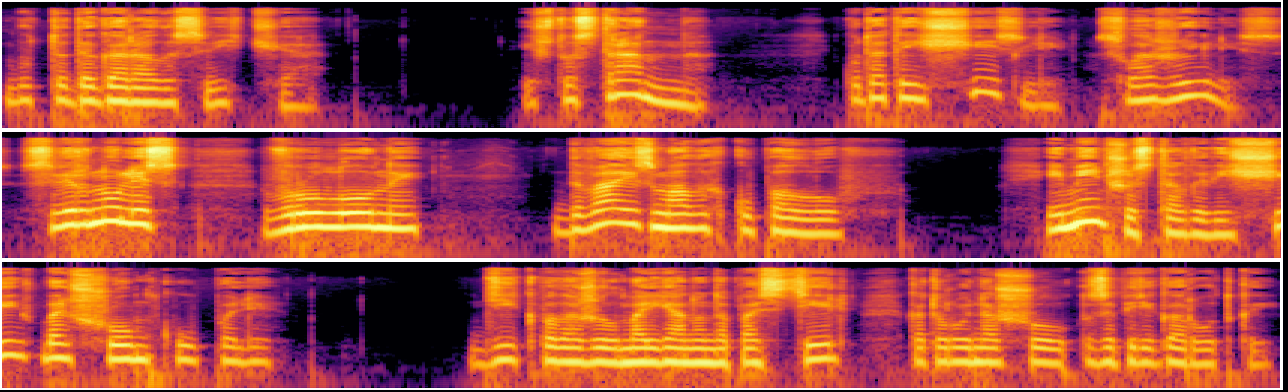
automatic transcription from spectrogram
будто догорала свеча. И что странно, куда-то исчезли, сложились, свернулись в рулоны два из малых куполов, и меньше стало вещей в большом куполе. Дик положил Марьяну на постель, которую нашел за перегородкой.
